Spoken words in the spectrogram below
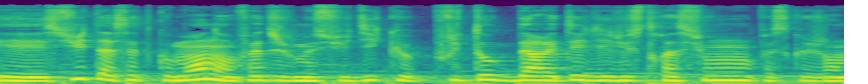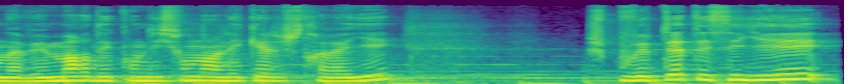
Et suite à cette commande, en fait, je me suis dit que plutôt que d'arrêter l'illustration parce que j'en avais marre des conditions dans lesquelles je travaillais, je pouvais peut-être essayer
